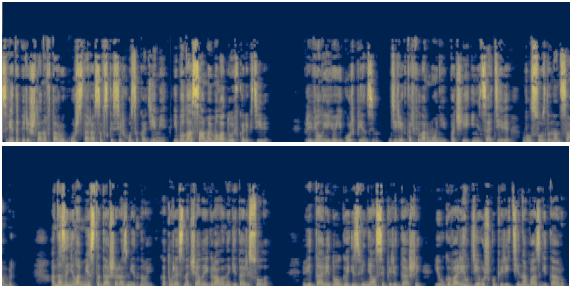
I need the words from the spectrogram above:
Света перешла на второй курс Тарасовской сельхозакадемии и была самой молодой в коллективе. Привел ее Егор Пензин, директор филармонии, по чьей инициативе был создан ансамбль. Она заняла место Даши Разметновой, которая сначала играла на гитаре соло. Виталий долго извинялся перед Дашей и уговорил девушку перейти на бас-гитару.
